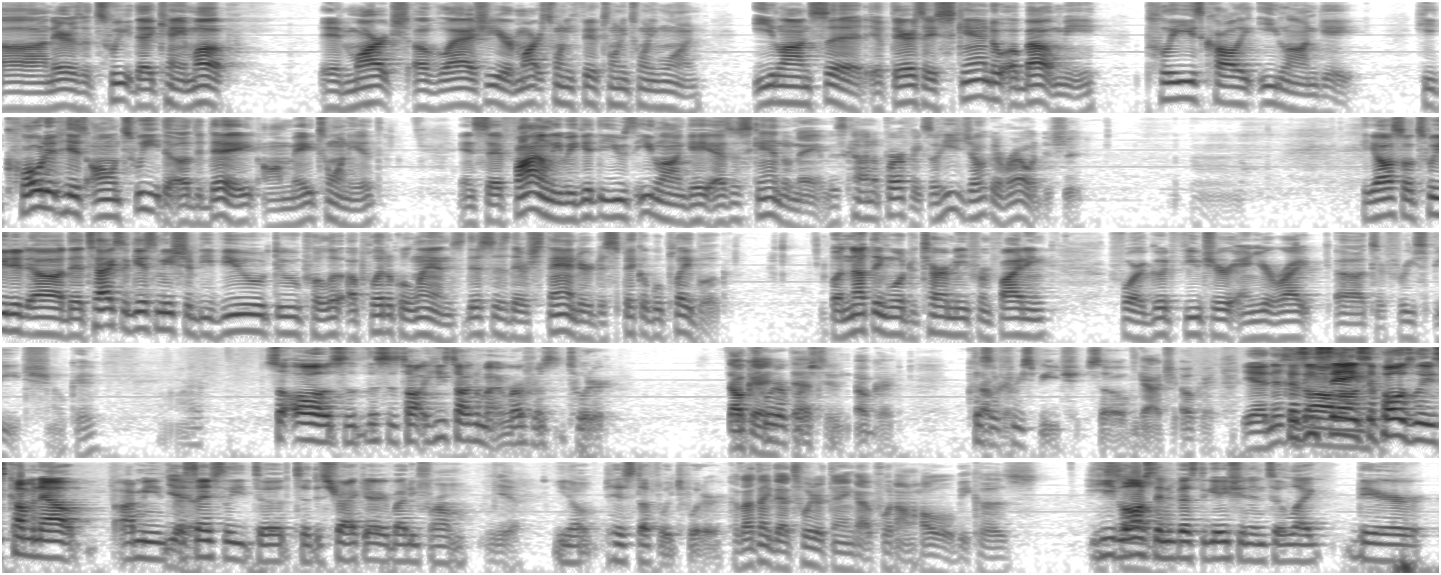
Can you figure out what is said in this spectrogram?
Uh, and there's a tweet that came up in March of last year, March 25th, 2021. Elon said, "If there's a scandal about me, please call it Elon Gate." He quoted his own tweet the other day on May 20th and said, "Finally, we get to use Elon Gate as a scandal name. It's kind of perfect." So he's joking around with this shit. He also tweeted, uh, "The attacks against me should be viewed through poli- a political lens. This is their standard, despicable playbook. But nothing will deter me from fighting for a good future and your right uh, to free speech." Okay. All right. so oh, so this is talk. He's talking about in reference to Twitter Okay. Twitter person. too. Okay. Because of free speech. So Gotcha. Okay. Yeah, and this because he's saying on- supposedly he's coming out. I mean, Yeah. essentially to to distract everybody from yeah, you know his stuff with Twitter. because I think that Twitter thing got put on hold because He launched an investigation into like their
